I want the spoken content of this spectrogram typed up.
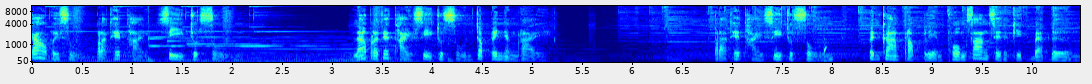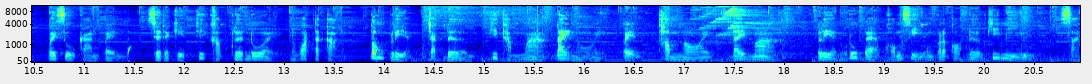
ก้าวไปสู่ประเทศไทย 4.0 แล้วประเทศไทย 4.0 จะเป็นอย่างไร ประเทศไทย 4.0 เป็นการปรับเปลี่ยนโครงสร้างเศรษฐกิจแบบเดิม ไปสู่การเป็นเศรษฐกิจที่ขับเคลื่อนด้วยนวัตกรรม ต้องเปลี่ยนจากเดิมที่ทำมากได้น้อย เป็นทำน้อยได้มากเปลี่ยนรูปแบบของ 4 องค์ประกอบเดิมที่มีอยู่ ใส่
